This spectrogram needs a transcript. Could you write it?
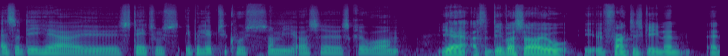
Altså det her øh, status epilepticus, som I også skriver om. Ja, altså det var så jo øh, faktisk en af, af,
